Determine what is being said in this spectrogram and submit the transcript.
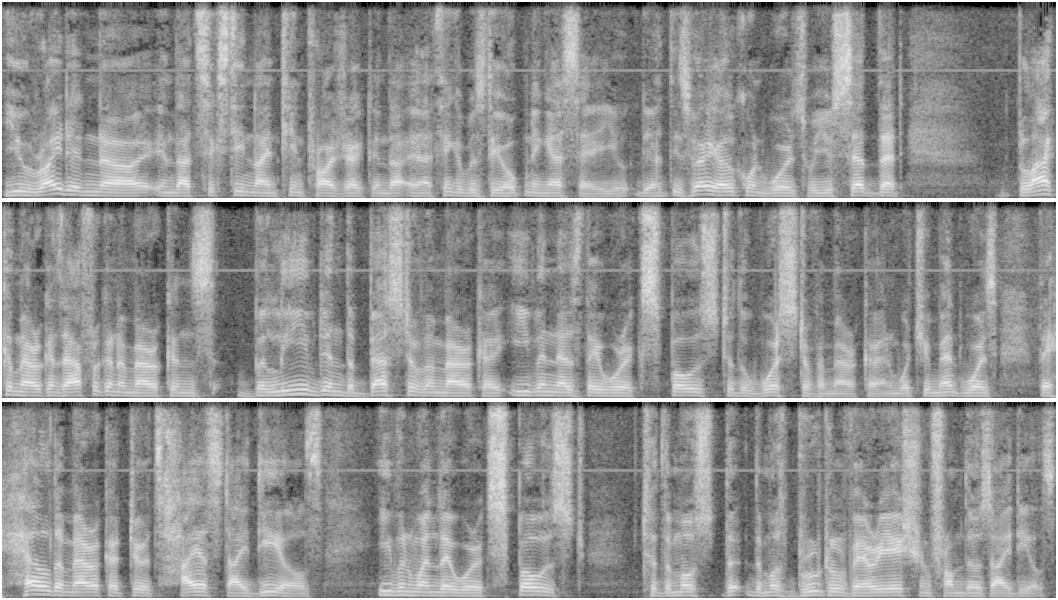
You write in uh, in that 1619 project, in that, I think it was the opening essay, you, you had these very eloquent words where you said that black Americans, African Americans, believed in the best of America even as they were exposed to the worst of America. And what you meant was they held America to its highest ideals even when they were exposed to the most, the, the most brutal variation from those ideals.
